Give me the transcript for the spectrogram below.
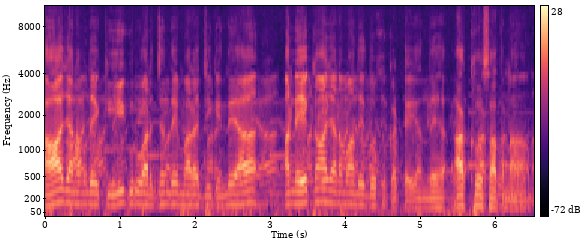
ਆ ਜਨਮ ਦੇ ਕੀ ਗੁਰੂ ਅਰਜਨ ਦੇਵ ਮਹਾਰਾਜ ਜੀ ਕਹਿੰਦੇ ਆ ਅਨੇਕਾਂ ਜਨਮਾਂ ਦੇ ਦੁੱਖ ਕੱਟੇ ਜਾਂਦੇ ਆ। ਆਖੋ ਸਤਨਾਮ।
